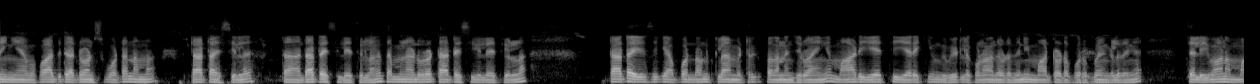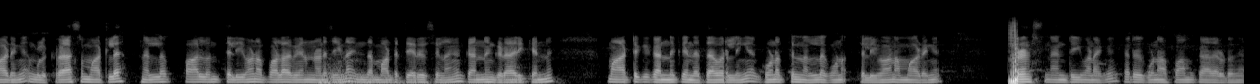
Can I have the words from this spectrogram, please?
நீங்கள் பார்த்துட்டு அட்வான்ஸ் போட்டால் நம்ம டாட்டா ஏசியில் டா டாட்டா ஏசியில் ஏற்றிடலாங்க. தமிழ்நாடு வர டாட்டா ஏசியில் ஏற்றிடலாம். டாட்டா ஏசிக்கு அப் அண்ட் டவுன் கிலோமீட்டருக்கு பதினஞ்சு ரூபாய்ங்க. மாடு ஏற்றி இறக்கி உங்கள் வீட்டில் கொண்டாந்து உடனே மாட்டோட பொறுப்பு எங்களுதுங்க. தெளிவான மாடுங்க. உங்களுக்கு கிராஸ் மாட்டில் நல்ல பால் வந்து தெளிவான பாலாக வேணும்னு நினச்சிங்கன்னா இந்த மாட்டை தேர்வு செய்யலாங்க. கண்ணு கிடாரி கன்று மாட்டுக்கு கண்ணுக்கு இந்த தவறு இல்லைங்க. குணத்தில் நல்ல குணம் தெளிவான மாடுங்க. ஃப்ரெண்ட்ஸ் நன்றி வணக்கம். கரு குணா ஃபார்முக்கு ஆதரவுடுங்க.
